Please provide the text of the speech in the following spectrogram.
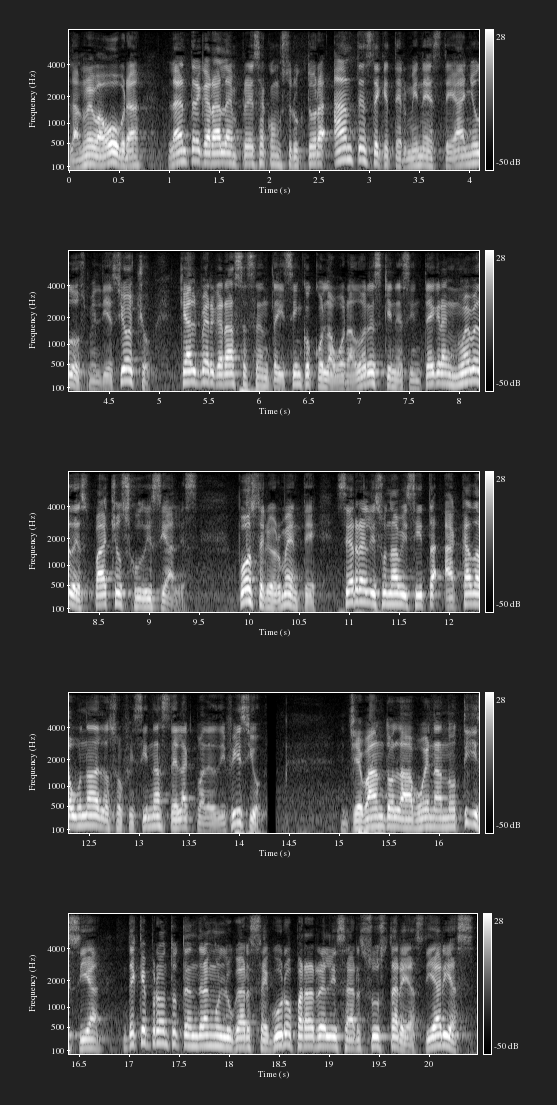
La nueva obra la entregará la empresa constructora antes de que termine este año 2018, que albergará 65 colaboradores quienes integran nueve despachos judiciales. Posteriormente, se realizó una visita a cada una de las oficinas del actual edificio, llevando la buena noticia de que pronto tendrán un lugar seguro para realizar sus tareas diarias.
